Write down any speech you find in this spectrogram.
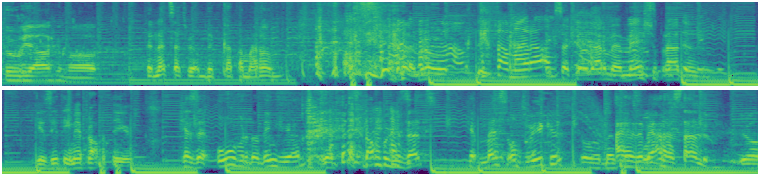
doorjagen, maar Daarnet zaten we op de katamaran. Bro, Tamara. ik zag jou daar met een meisje praten. Je zit tegen mij praten tegen. Je bent over dat ding gegaan. Je hebt stappen gezet. Je hebt mensen ontweken. En je bent bij haar gaan staan. Ja.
